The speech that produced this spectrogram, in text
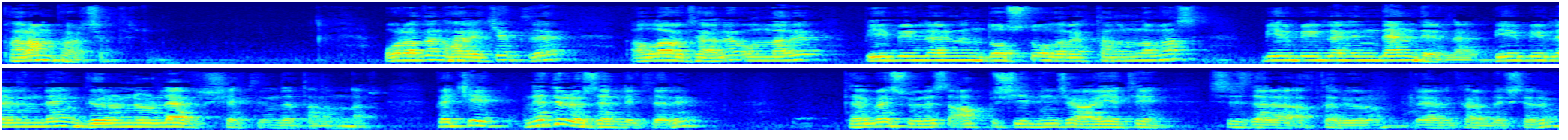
paramparçadır. Oradan hareketle Allahü Teala onları birbirlerinin dostu olarak tanımlamaz, birbirlerindendirler, birbirlerinden görünürler şeklinde tanımlar. Peki nedir özellikleri? Tevbe suresi 67. ayeti sizlere aktarıyorum değerli kardeşlerim.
